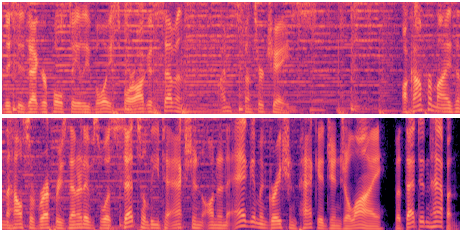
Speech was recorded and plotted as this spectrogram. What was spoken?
This is AgriPulse Daily Voice for August 7th. I'm Spencer Chase. A compromise in the House of Representatives was set to lead to action on an ag immigration package in July, but that didn't happen.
